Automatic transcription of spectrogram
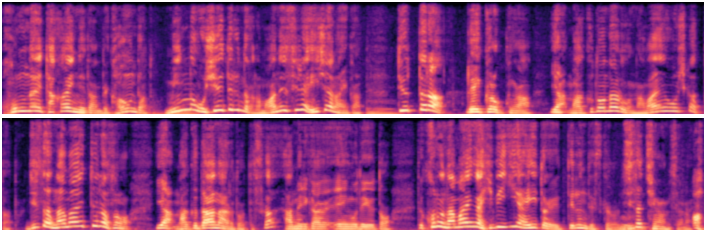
こんなに高い値段で買うんだと。みんな教えてるんだから真似すりゃいいじゃないかって。言ったら、レイクロックが「いやマクドナルドの名前が欲しかった」と。実は名前っていうのはそのいやマクダーナルドですか？アメリカ英語で言うと。でこの名前が響きがいいとは言ってるんですけど実は違うんですよね、あ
